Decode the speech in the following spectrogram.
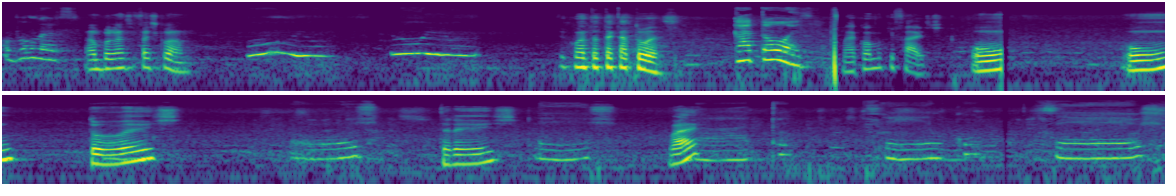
Balanço. A ambulância faz como? Uiu. Uiu. E conta até 14. 14. Mas como que faz? Um, um, dois, Dois, três, três, vai? quatro, cinco, seis,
